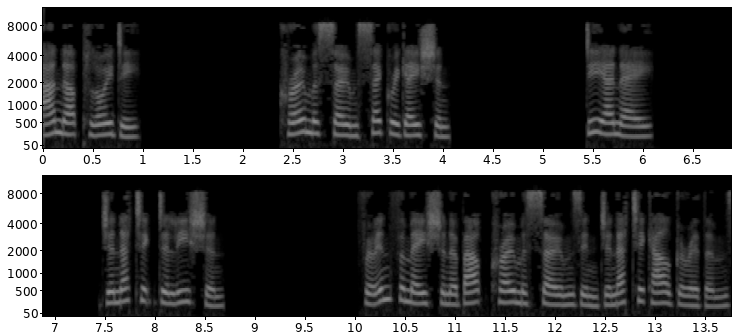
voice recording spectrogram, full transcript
Aneuploidy Chromosome segregation DNA Genetic deletion For information about chromosomes in genetic algorithms,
